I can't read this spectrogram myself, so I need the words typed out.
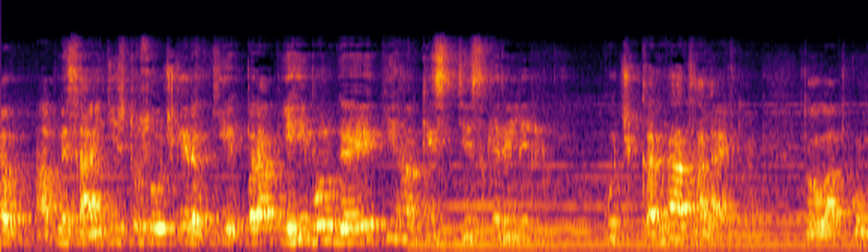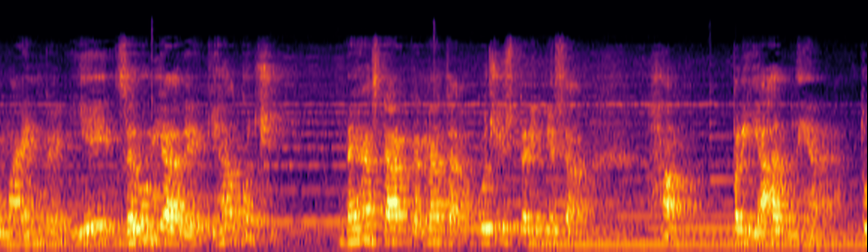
अब आपने सारी चीज़ तो सोच के रखी है, पर आप यही भूल गए कि हाँ किस चीज़ के रिलेटेड कुछ करना था लाइफ में? तो आपको माइंड में ये ज़रूर याद है कि हाँ कुछ नया स्टार्ट करना था, कुछ इस तरीके से हाँ पर याद नहीं आया। तो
